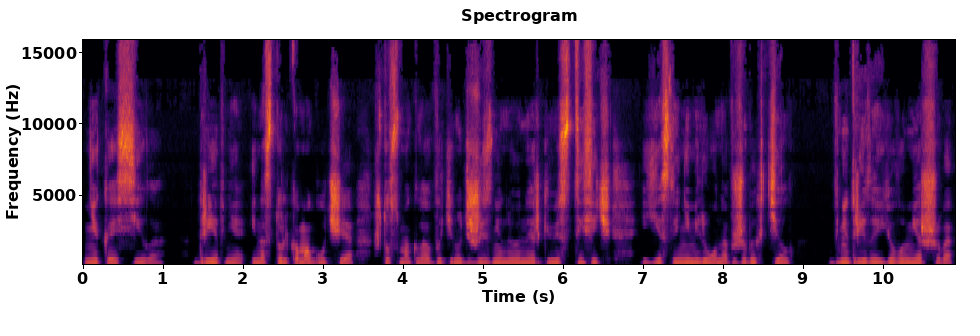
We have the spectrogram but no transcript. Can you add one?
Некая сила, древняя и настолько могучая, что смогла вытянуть жизненную энергию из тысяч, если не миллионов живых тел, внедрила ее в умершего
